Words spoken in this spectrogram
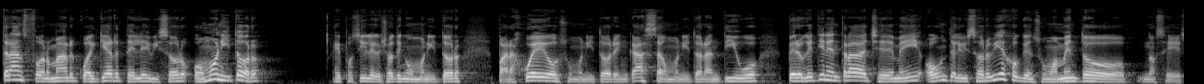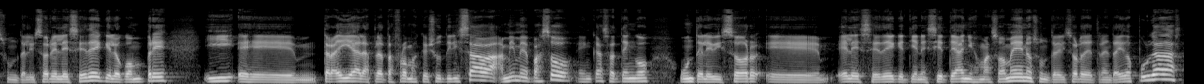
transformar cualquier televisor o monitor es posible que yo tenga un monitor para juegos, un monitor en casa, un monitor antiguo, pero que tiene entrada HDMI o un televisor viejo que en su momento, no sé, es un televisor LCD que lo compré y eh, traía las plataformas que yo utilizaba. A mí me pasó, en casa tengo un televisor eh, LCD que tiene 7 años más o menos, un televisor de 32 pulgadas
